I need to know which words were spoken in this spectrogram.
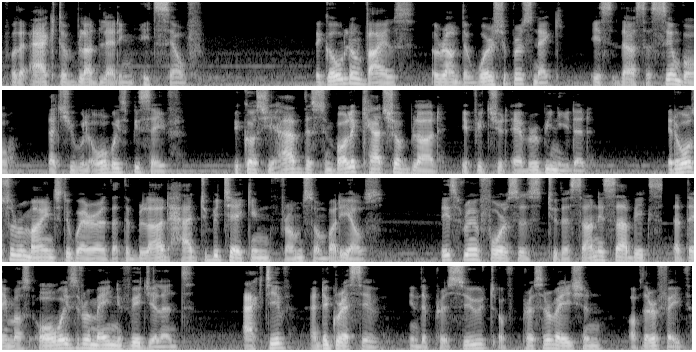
for the act of bloodletting itself. The golden vials around the worshipper's neck is thus a symbol that you will always be safe, because you have the symbolic catch of blood if it should ever be needed. It also reminds the wearer that the blood had to be taken from somebody else. This reinforces to the Sani Sabiks that they must always remain vigilant, active and aggressive in the pursuit of preservation of their faith.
